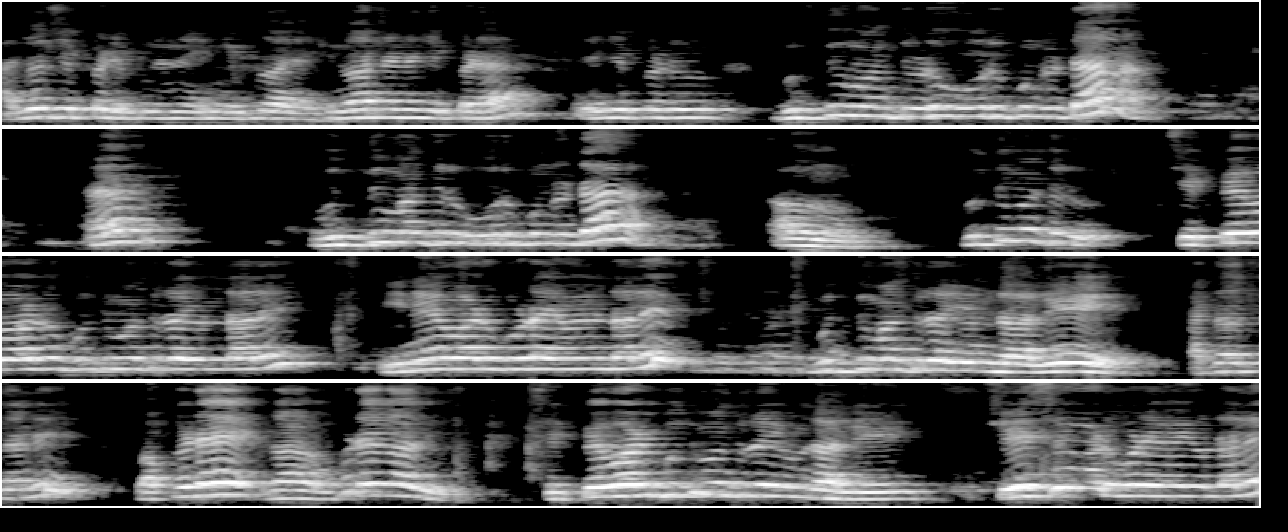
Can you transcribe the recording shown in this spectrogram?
అదో చెప్పాడు ఇప్పుడు నేను ఇప్పుడు శనివారం అయినా చెప్పాడా? ఏం చెప్పాడు? బుద్ధిమంతుడు ఊరుకుండుట బుద్ధిమంతుడు ఊరుకుండుట? అవును. బుద్ధిమంతుడు చెప్పేవాడు బుద్ధిమంతుడై ఉండాలి వినేవాడు కూడా ఏమై ఉండాలి? బుద్ధిమంతుడై ఉండాలి. అర్థమవుతుందండి? ఒక్కడే కా- కాదు. చెప్పేవాడు బుద్ధిమంతుడై ఉండాలి చేసేవాడు కూడా ఏమై ఉండాలి?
